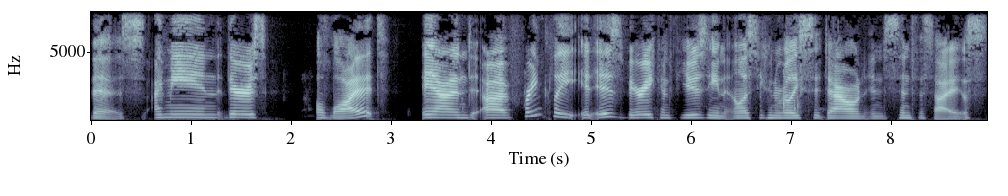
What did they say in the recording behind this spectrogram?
this? I mean, there's a lot, and uh, frankly, it is very confusing unless you can really sit down and synthesize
